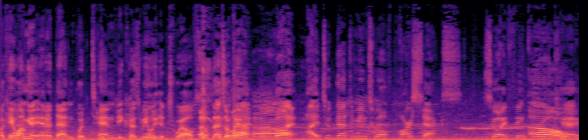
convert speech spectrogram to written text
Okay, well I'm gonna edit that and put 10 because we only did 12, so that's okay. But, but I took that to mean 12 parsecs. So I think we're Oh, okay.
